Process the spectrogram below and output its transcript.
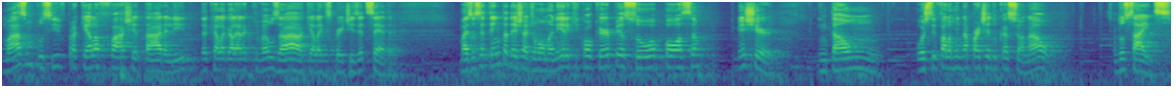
o máximo possível para aquela faixa etária ali daquela galera que vai usar, aquela expertise, etc. Mas você tenta deixar de uma maneira que qualquer pessoa possa mexer. Então, hoje se fala muito na parte educacional dos sites.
